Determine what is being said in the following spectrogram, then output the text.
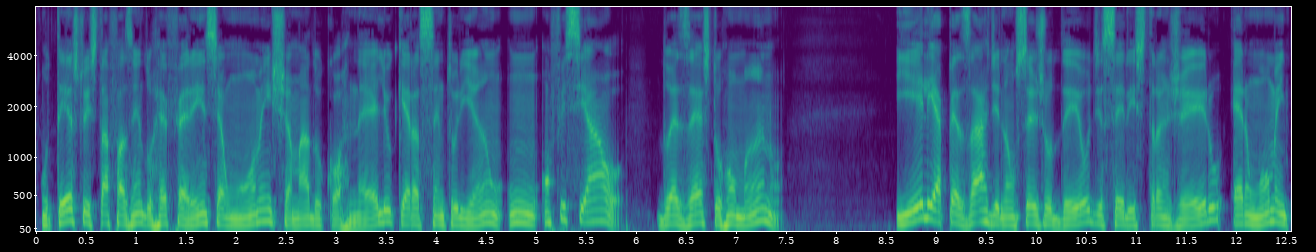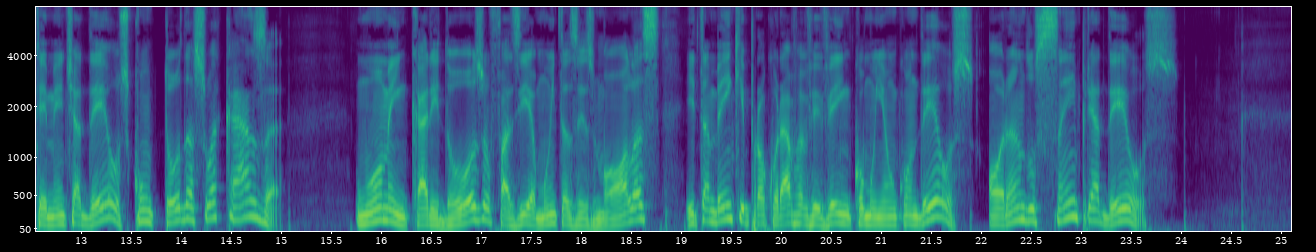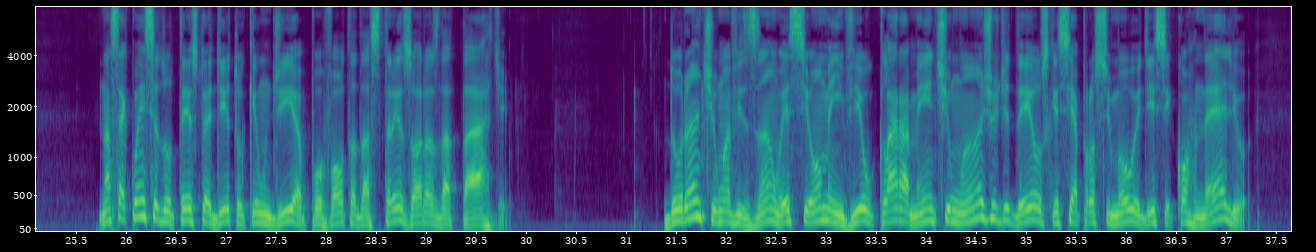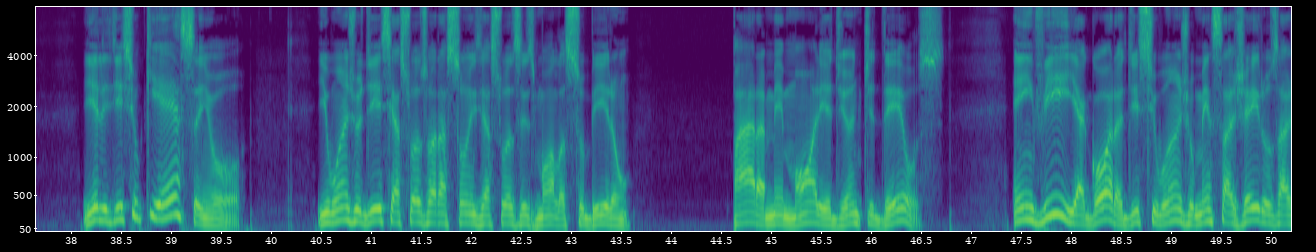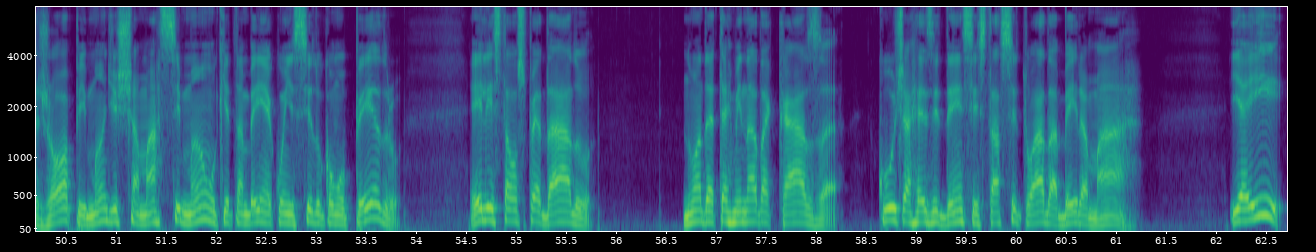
o texto está fazendo referência a um homem chamado Cornélio, que era centurião, um oficial do exército romano. E ele, apesar de não ser judeu, de ser estrangeiro, era um homem temente a Deus com toda a sua casa. Um homem caridoso, fazia muitas esmolas e também que procurava viver em comunhão com Deus, orando sempre a Deus. Na sequência do texto é dito que um dia, por volta das três horas da tarde, durante uma visão, esse homem viu claramente um anjo de Deus que se aproximou e disse: Cornélio. E ele disse: O que é, Senhor? E o anjo disse: As suas orações e as suas esmolas subiram para memória diante de Deus. Envie agora, disse o anjo, mensageiros a Jope e mande chamar Simão, que também é conhecido como Pedro. Ele está hospedado numa determinada casa, cuja residência está situada à beira-mar. E aí,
